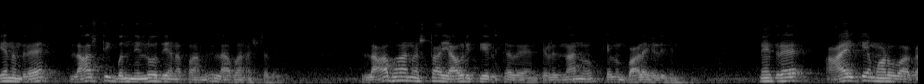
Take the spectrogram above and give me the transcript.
ಏನಂದರೆ ಲಾಸ್ಟಿಗೆ ಬಂದು ನಿಲ್ಲೋದು ಏನಪ್ಪ ಅಂದರೆ ಲಾಭ, ನಷ್ಟದಲ್ಲಿ. ಲಾಭ, ನಷ್ಟ ಯಾವ ರೀತಿ ಇರ್ತವೆ ಅಂತೇಳಿದ್ರೆ ನಾನು ಕೆಲವೊಂದು ಭಾಳ ಹೇಳಿದ್ದೀನಿ. ಸ್ನೇಹಿತರೆ, ಆಯ್ಕೆ ಮಾಡುವಾಗ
